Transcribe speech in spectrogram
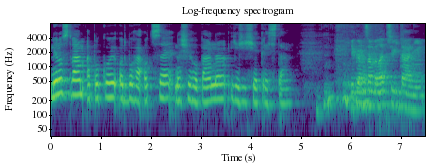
milost vám a pokoj od Boha Otce, našeho Pána Ježíše Krista. Děkujeme za milé přivítání.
